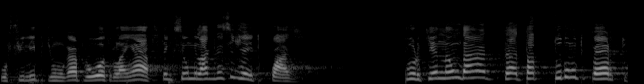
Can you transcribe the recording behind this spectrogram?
o Filipe de um lugar para o outro lá em Atos? Tem que ser um milagre desse jeito, quase. Porque não dá, está tá tudo muito perto.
